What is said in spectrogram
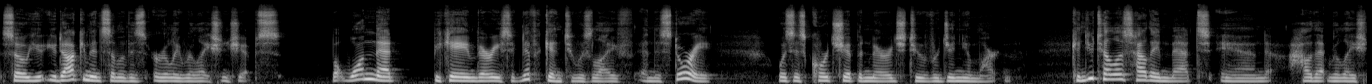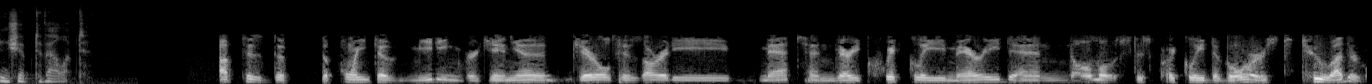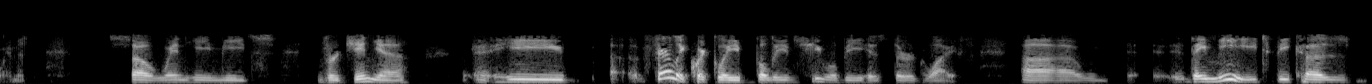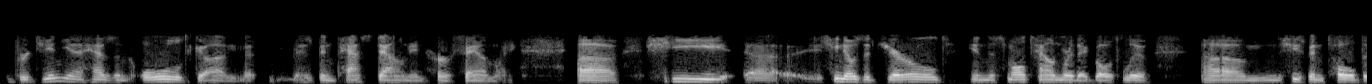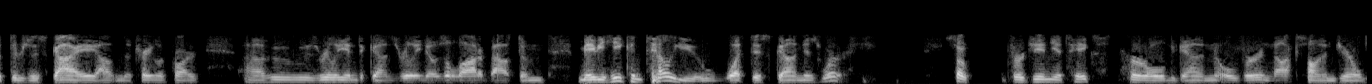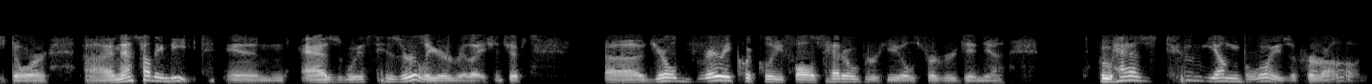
So you, you document some of his early relationships, but one that became very significant to his life and the story was his courtship and marriage to Virginia Martin. Can you tell us how they met and how that relationship developed? Up to the the point of meeting Virginia, Gerald has already met and very quickly married and almost as quickly divorced two other women. So when he meets Virginia, he uh, fairly quickly believes she will be his third wife. Uh, they meet because Virginia has an old gun that has been passed down in her family. Uh, she uh, she knows that Gerald in the small town where they both live. Um, she's been told that there's this guy out in the trailer park uh, who's really into guns, really knows a lot about them. Maybe he can tell you what this gun is worth. So Virginia takes her old gun over and knocks on Gerald's door, uh, and that's how they meet. And as with his earlier relationships, uh, Gerald very quickly falls head over heels for Virginia, who has two young boys of her own.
